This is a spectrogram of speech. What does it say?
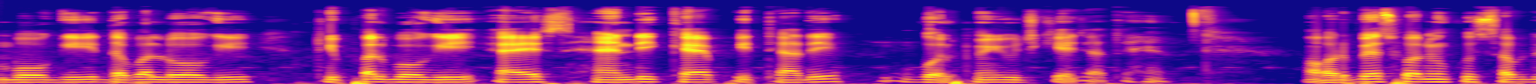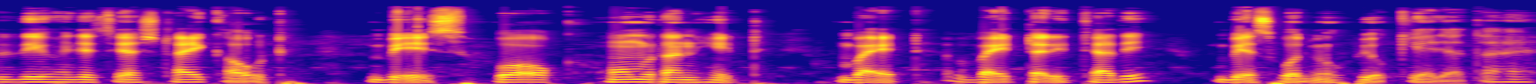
bogey, double bogey, triple bogey ace handicap इत्यादि गोल्फ में यूज़ किए जाते हैं। और बेसबॉल में कुछ शब्द दिए हुए हैं जैसे strike out base walk home run hit bat batter इत्यादि बेसबॉल में उपयोग किया जाता है।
